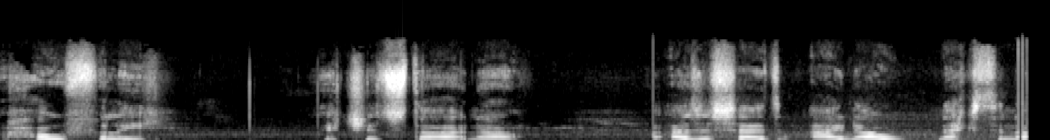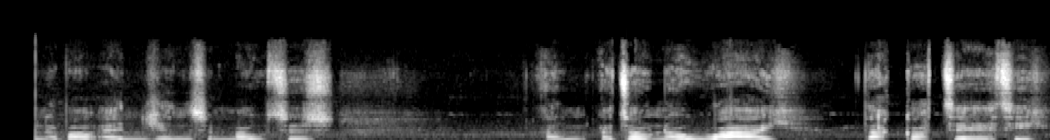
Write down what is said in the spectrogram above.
Hopefully it should start now as I said, I know next to nothing about engines and motors and I don't know why that got dirty.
